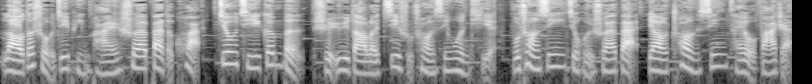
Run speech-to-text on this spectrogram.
老的手机品牌衰败的快，究其根本是遇到了技术创新问题，不创新就会衰败，要创新才有发展。”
